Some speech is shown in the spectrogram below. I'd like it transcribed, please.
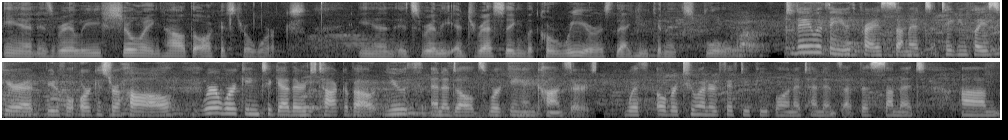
and is really showing how the orchestra works. And it's really addressing the careers that you can explore. Today with the Youthprise Summit taking place here at beautiful Orchestra Hall, we're working together to talk about youth and adults working in concert. With over 250 people in attendance at this summit, um,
